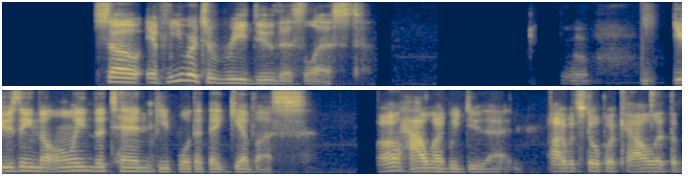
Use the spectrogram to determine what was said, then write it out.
so if we were to redo this list using the only the ten people that they give us, Well, how would I, we do that? I would still put Cal at the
